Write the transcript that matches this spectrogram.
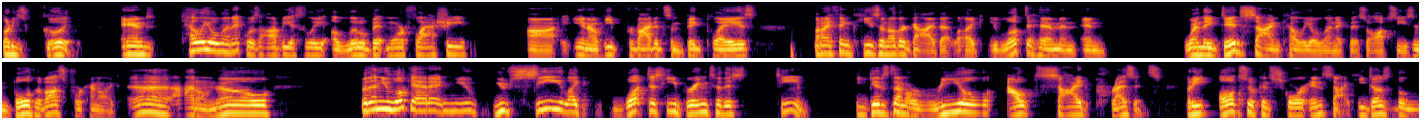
but he's good. And Kelly Olynyk was obviously a little bit more flashy. Uh, you know, he provided some big plays, but I think he's another guy that like you look to him and and when they did sign Kelly Olynyk this offseason, both of us were kind of like, I don't know. But then you look at it and you you see like what does he bring to this team? He gives them a real outside presence, but he also can score inside. He does the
